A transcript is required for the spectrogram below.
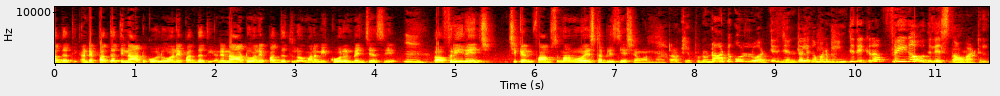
పద్ధతి అంటే పద్ధతి నాటుకోలు అనే పద్ధతి అంటే నాటు అనే పద్ధతిలో మనం ఈ కోళ్ళను పెంచేసి. ఫ్రీ రేంజ్ చికెన్ ఫార్మ్స్ మనము ఎస్టాబ్లిష్ చేసాం అనమాట ఇప్పుడు నాటుకోళ్ళు అంటే జనరల్గా మనం ఇంటి దగ్గర ఫ్రీగా వదిలేస్తాం వాటిని.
